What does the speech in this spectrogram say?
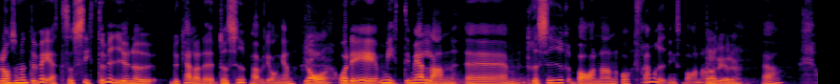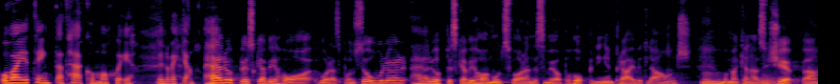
de som inte vet så sitter vi ju nu, du kallar det dressyrpaviljongen. Ja, Och det är mitt emellan eh, dressyrbanan och framridningsbanan. ja det är det. Ja. Och vad är tänkt att här kommer att ske under veckan? Här uppe ska vi ha våra sponsorer. Här uppe ska vi ha motsvarande som vi har på hoppningen, Private Lounge. Och man kan alltså köpa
